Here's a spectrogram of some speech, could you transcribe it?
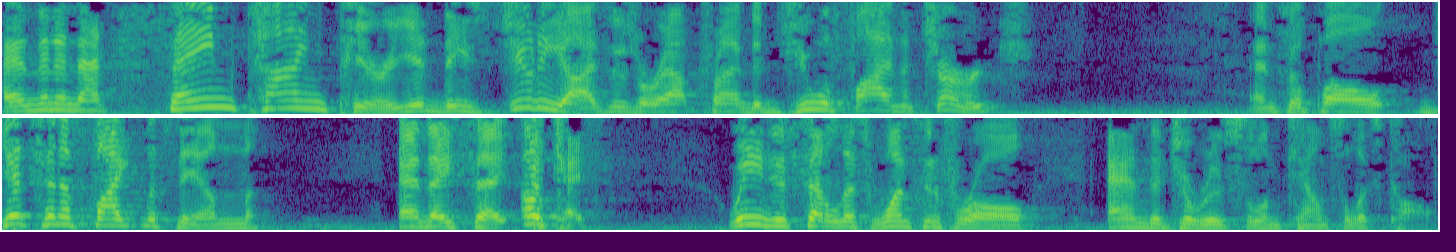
And then in that same time period, these Judaizers are out trying to Jewify the church. And so Paul gets in a fight with them, and they say, okay, we need to settle this once and for all, and the Jerusalem Council is called.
